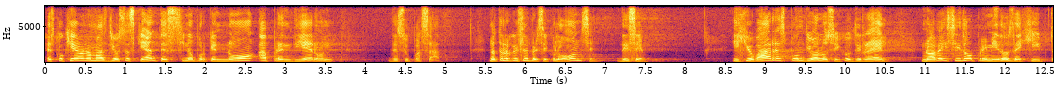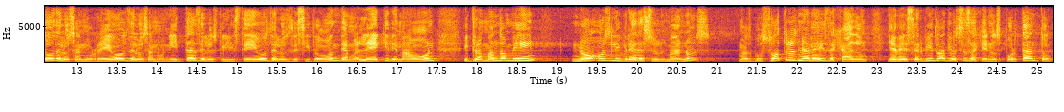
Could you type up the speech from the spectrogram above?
escogieron a más dioses que antes, sino porque no aprendieron de su pasado. Note lo que dice el versículo 11. Dice, y Jehová respondió a los hijos de Israel, ¿No habéis sido oprimidos de Egipto, de los amorreos, de los amonitas, de los filisteos, de los de Sidón, de Amalek y de Maón? Y clamando a mí, ¿no os libré de sus manos? Mas vosotros me habéis dejado y habéis servido a dioses ajenos. Por tanto,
